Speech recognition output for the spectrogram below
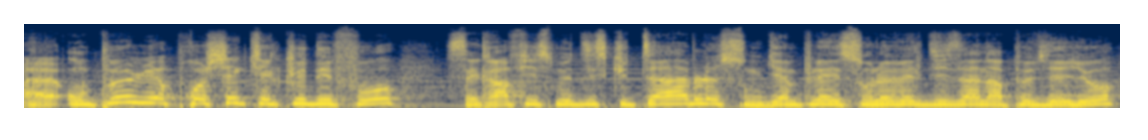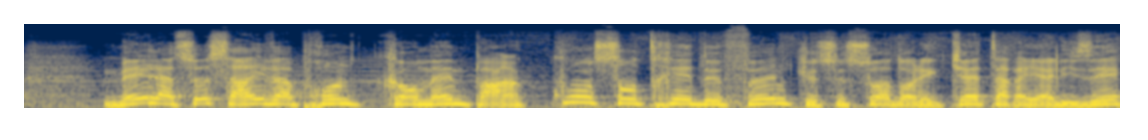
Euh, on peut lui reprocher quelques défauts, ses graphismes discutables, son gameplay et son level design un peu vieillot, mais la sauce arrive à prendre quand même par un concentré de fun, que ce soit dans les quêtes à réaliser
